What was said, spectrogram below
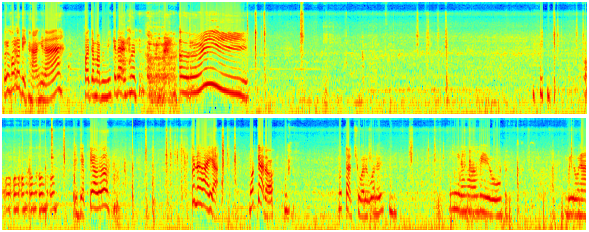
เฮ้ยเขากระดิกหางอยู่นะ เขาจะมาเป็นมิตรก็ได้มันเอ้ยโอ้โอ้โอ้โอ้โอ้โอ้อย่าเหยียบแก้วเด้อเป็นอะไรอะ มดกัดเหรอ มดกัดชัวร์หรือว่าเนี่ยนี่นะคะวิว วิวนะ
